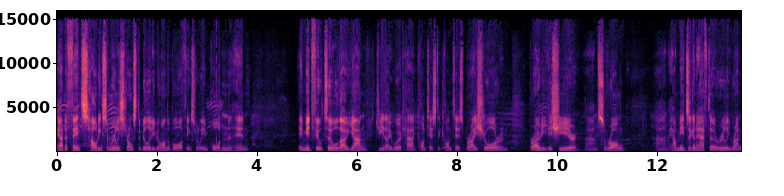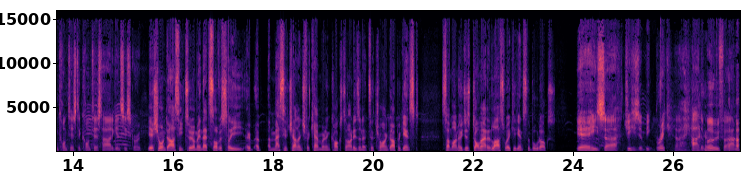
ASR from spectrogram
our defence holding some really strong stability behind the ball, I think, is really important and. In midfield too, although young, gee, they work hard contest to contest. Brayshaw and Brodie this year, um, Serong. Um, our mids are going to have to really run contest to contest hard against this group. Yeah, Sean Darcy too. I mean, that's obviously a, a, a, massive challenge for Cameron and Cox tonight, isn't it, to try and go up against someone who just dominated last week against the Bulldogs? Yeah, he's uh, gee, he's a big brick, uh, hard to move. Um,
